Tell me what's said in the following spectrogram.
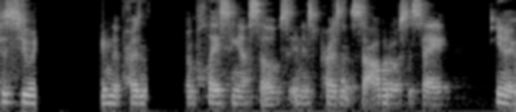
pursuing the presence and placing ourselves in His presence. So I would also say, you know,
